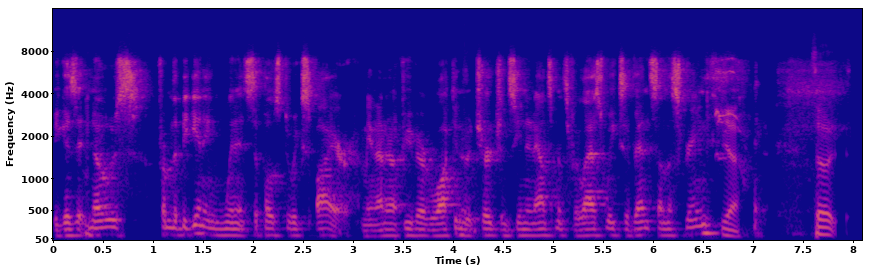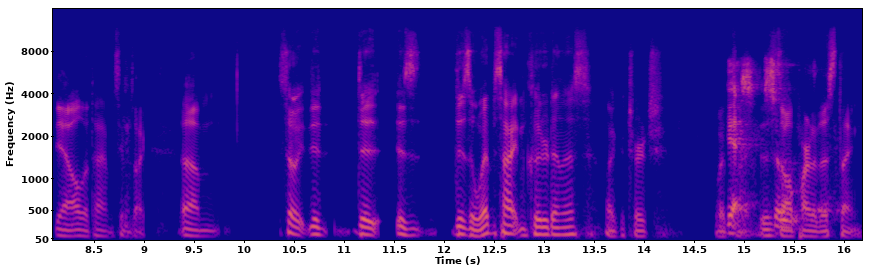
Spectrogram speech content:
because it knows from the beginning when it's supposed to expire. I mean, I don't know if you've ever walked into a church and seen announcements for last week's events on the screen. yeah. So yeah, all the time seems like. Um, so did, did is there's a website included in this, like a church? website. Yes, this is all part of this thing.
